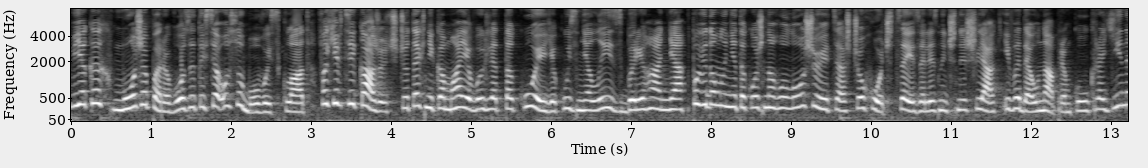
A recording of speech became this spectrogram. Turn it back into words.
в яких може перевозитися особовий склад. Фахівці кажуть, що техніка має вигляд такої, яку зняли із зберігання. В повідомленні також наголошується, що хоч цей залізничний шлях і веде у напрямку України,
